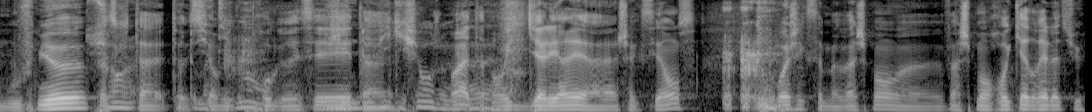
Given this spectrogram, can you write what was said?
bouffes mieux, parce que tu as, aussi envie de progresser. Tu vie qui change. Ouais, t'as pas envie de galérer à chaque séance. moi, je sais que ça m'a vachement, euh, vachement recadré là-dessus.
